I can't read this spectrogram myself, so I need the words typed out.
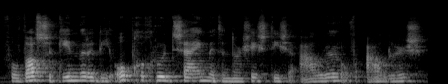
Volwassen kinderen die opgegroeid zijn met een narcistische ouder of ouders,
